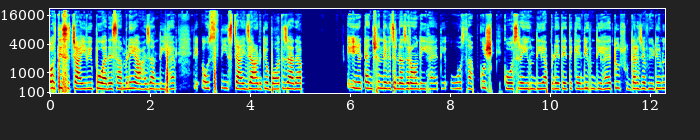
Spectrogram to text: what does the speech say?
ਉਸ ਦੀ ਸੱਚਾਈ ਵੀ ਭੂਆ ਦੇ ਸਾਹਮਣੇ ਆ ਜਾਂਦੀ ਹੈ ਅਤੇ ਉਸ ਦੀ ਸੱਚਾਈ ਜਾਣ ਕੇ ਉਹ ਬਹੁਤ ਜ਼ਿਆਦਾ, ਇਹ ਟੈਨਸ਼ਨ ਦੇ ਵਿੱਚ ਨਜ਼ਰ ਆਉਂਦੀ ਹੈ ਅਤੇ ਉਹ ਸਭ ਕੁਛ ਕੋਸ ਰਹੀ ਹੁੰਦੀ ਹੈ ਆਪਣੇ 'ਤੇ ਅਤੇ ਕਹਿੰਦੀ ਹੁੰਦੀ ਹੈ, ਤੂੰ ਸੁਧਰ ਜਾ ਵੀਡੀਓ ਨੂੰ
